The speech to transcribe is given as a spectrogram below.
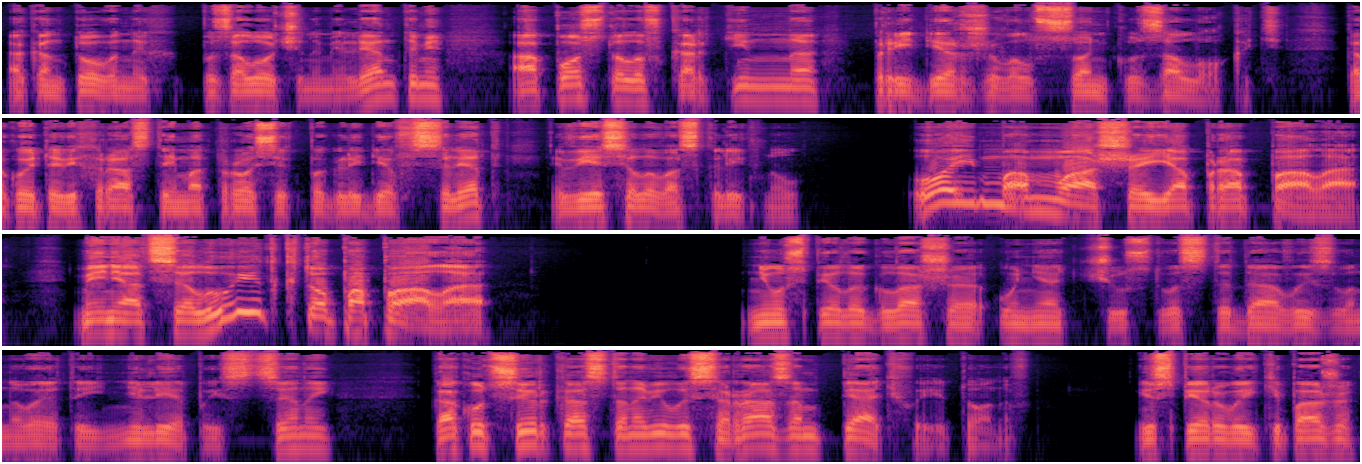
окантованных позолоченными лентами, Апостолов картинно придерживал Соньку за локоть. Какой-то вихрастый матросик, поглядев вслед, весело воскликнул. — Ой, мамаша, я пропала! Меня целует, кто попала! Не успела Глаша унять чувство стыда, вызванного этой нелепой сценой, как у цирка остановилось разом пять фаэтонов. Из первого экипажа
